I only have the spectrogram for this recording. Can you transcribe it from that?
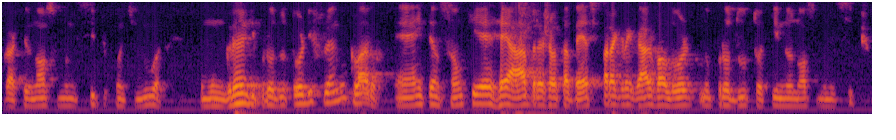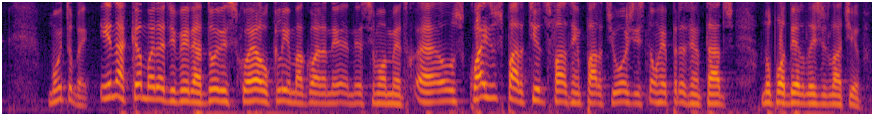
para que o nosso município continue como um grande produtor de frango, claro, é a intenção que reabra a JBS para agregar valor no produto aqui no nosso município. Muito bem. E na Câmara de Vereadores, qual é o clima agora nesse momento? É, os, quais os partidos fazem parte hoje e estão representados no Poder Legislativo?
